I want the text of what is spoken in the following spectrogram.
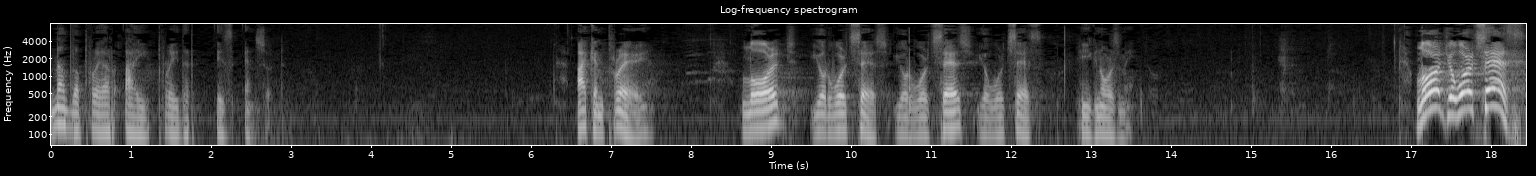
not the prayer I pray that is answered. I can pray, Lord, your word says, your word says, your word says. He ignores me. Lord, your word says.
